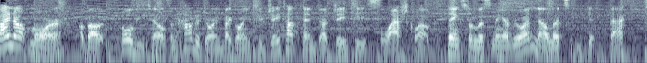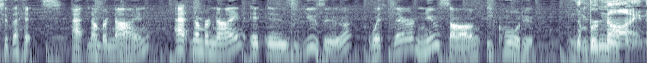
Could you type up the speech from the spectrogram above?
Find out more about full details and how to join by going to jtop10.jp slash club. Thanks for listening, everyone. Now let's get back to the hits. At number 9, at number 9, it is Yuzu with their new song, Ikoru. Number 9.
